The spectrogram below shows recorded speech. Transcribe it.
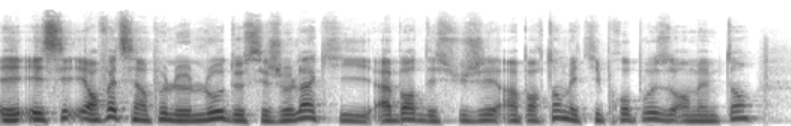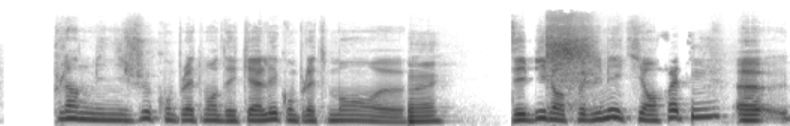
Et, et c'est, et en fait, c'est un peu le lot de ces jeux-là qui abordent des sujets importants, mais qui proposent en même temps plein de mini-jeux complètement décalés, complètement euh, Ouais. débiles, entre guillemets, et qui, en fait, Mhm. euh,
